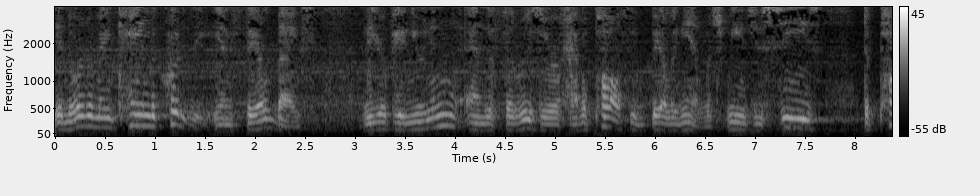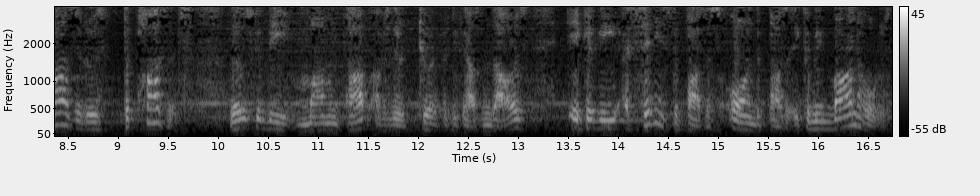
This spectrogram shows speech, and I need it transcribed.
In order to maintain liquidity in failed banks, the European Union and the Federal Reserve have a policy of bailing in, which means you seize depositors' deposits. Those could be mom and pop up to their $250,000. It could be a city's deposits on deposit. It could be bondholders.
